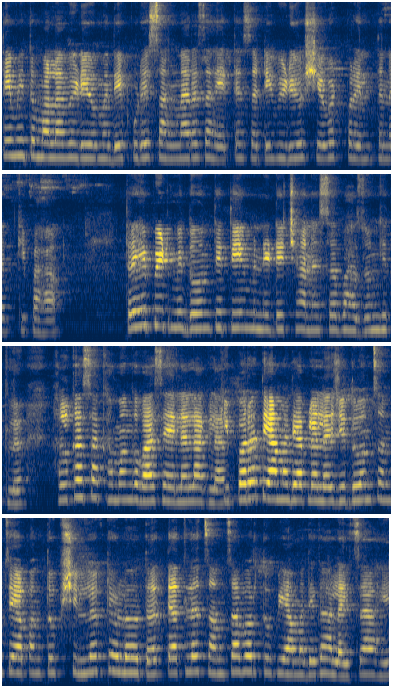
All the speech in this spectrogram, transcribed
ते मी तुम्हाला व्हिडिओमध्ये पुढे सांगणारच आहे. त्यासाठी व्हिडिओ शेवटपर्यंत नक्की पहा. तर हे पीठ मी दोन ते तीन मिनिटे छान असं भाजून घेतलं. हलकासा खमंग वास यायला लागला की परत यामध्ये आपल्याला जे दोन चमचे आपण तूप शिल्लक ठेवलं होतं त्यातलं चमचाभर तूप यामध्ये घालायचं आहे.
